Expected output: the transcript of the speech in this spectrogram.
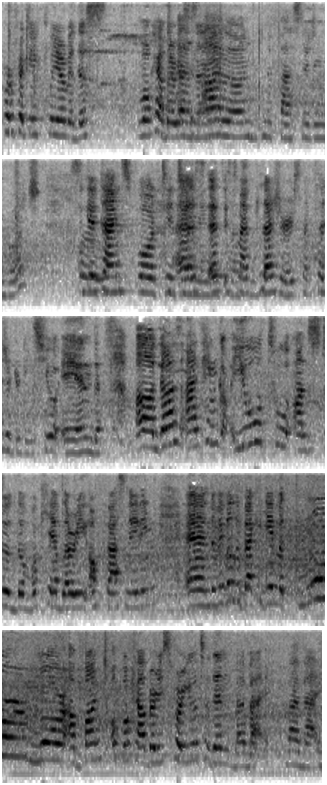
perfectly clear with this vocabulary As synonym. I learned the fascinating word. So- okay, thanks for teaching me. it, it's my pleasure. It's my pleasure to teach you. And uh, guys, I think you too understood the vocabulary of fascinating. And we will be back again with more, more, a bunch of vocabularies for you. Till then, bye bye. Bye bye.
